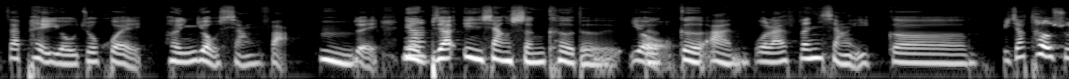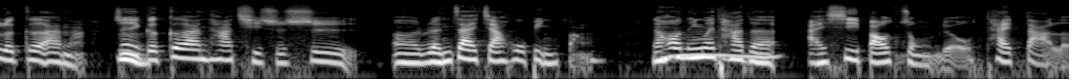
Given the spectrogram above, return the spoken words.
在配油就会很有想法。嗯，对。有比较印象深刻的有个案，我来分享一个比较特殊的个案啊。这个个案它其实是呃人在加护病房。然后，因为他的癌细胞肿瘤太大了，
